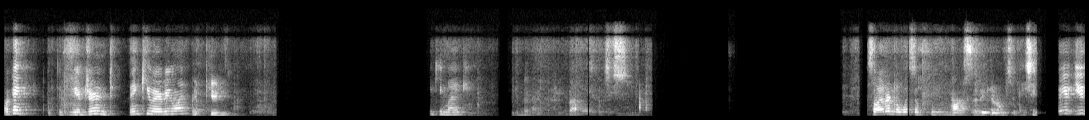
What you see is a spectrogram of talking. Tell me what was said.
Okay, we adjourned. Thank you, everyone. Thank you. Thank you, Mike. So I don't know what's the. You, you,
